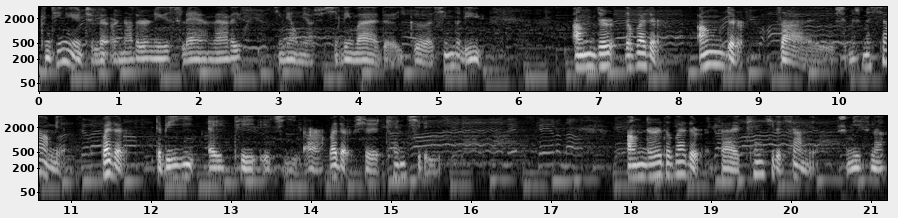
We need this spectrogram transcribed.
continuing to learn another new slang that is. 今天我们要学习另外的一个新的俚语。Under the weather, under 在什么什么下面，weather W E A T H E R weather 是天气的意思。Under the weather 在天气的下面，什么意思呢？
